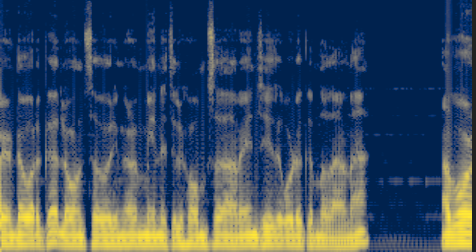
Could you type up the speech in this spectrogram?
വേണ്ടവർക്ക് ലോൺ സൗകര്യങ്ങൾ മീനച്ചിൽ ഹോംസ് അറേഞ്ച് ചെയ്ത് കൊടുക്കുന്നതാണ്. അപ്പോൾ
